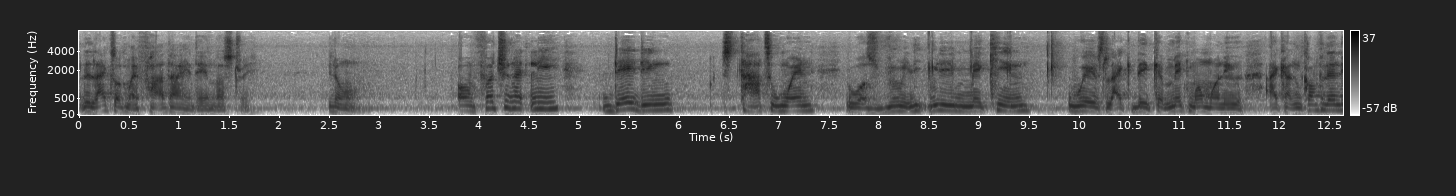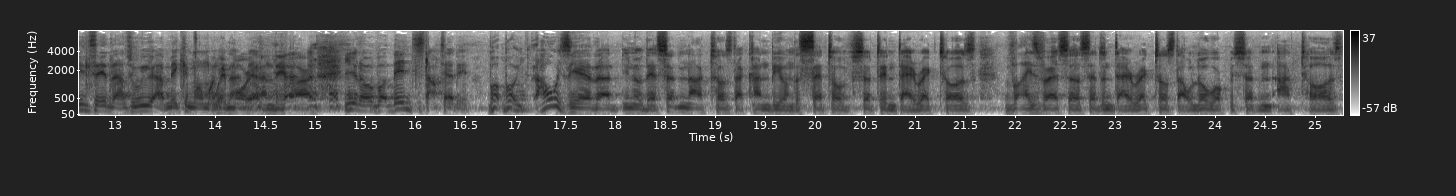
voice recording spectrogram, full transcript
the likes of my father in the industry. You know, unfortunately, they didn't start when it was really, really making waves like they can make more money. I can confidently say that we are making more money Way more than they are. you know, but they started it. But, but I always hear that you know there are certain actors that can be on the set of certain directors, vice versa. Certain directors that will not work with certain actors.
